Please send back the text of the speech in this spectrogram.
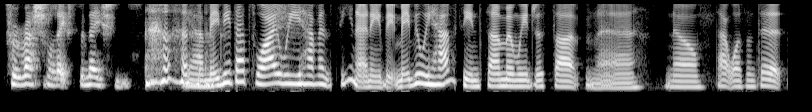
for rational explanations. yeah, maybe that's why we haven't seen any. But maybe we have seen some, and we just thought, nah, no, that wasn't it.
